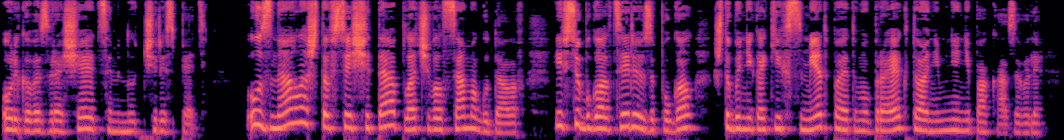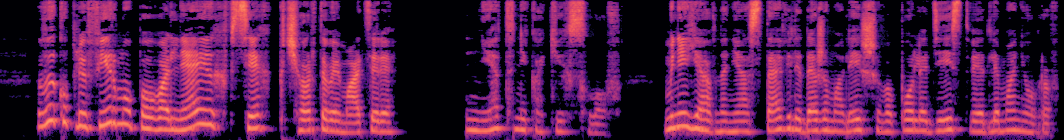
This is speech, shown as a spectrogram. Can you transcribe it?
Ольга возвращается минут через пять. Узнала, что все счета оплачивал сам Агудалов, и всю бухгалтерию запугал, чтобы никаких смет по этому проекту они мне не показывали. Выкуплю фирму, поувольняю их всех к чертовой матери. Нет никаких слов. Мне явно не оставили даже малейшего поля действия для маневров.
